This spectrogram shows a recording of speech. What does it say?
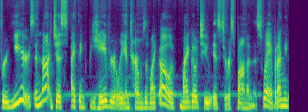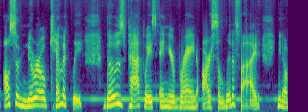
for years and not just, I think, behaviorally in terms of like, oh, if my go to is to respond in this way, but I mean, also neurochemically, those pathways in your brain are solidified, you know,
